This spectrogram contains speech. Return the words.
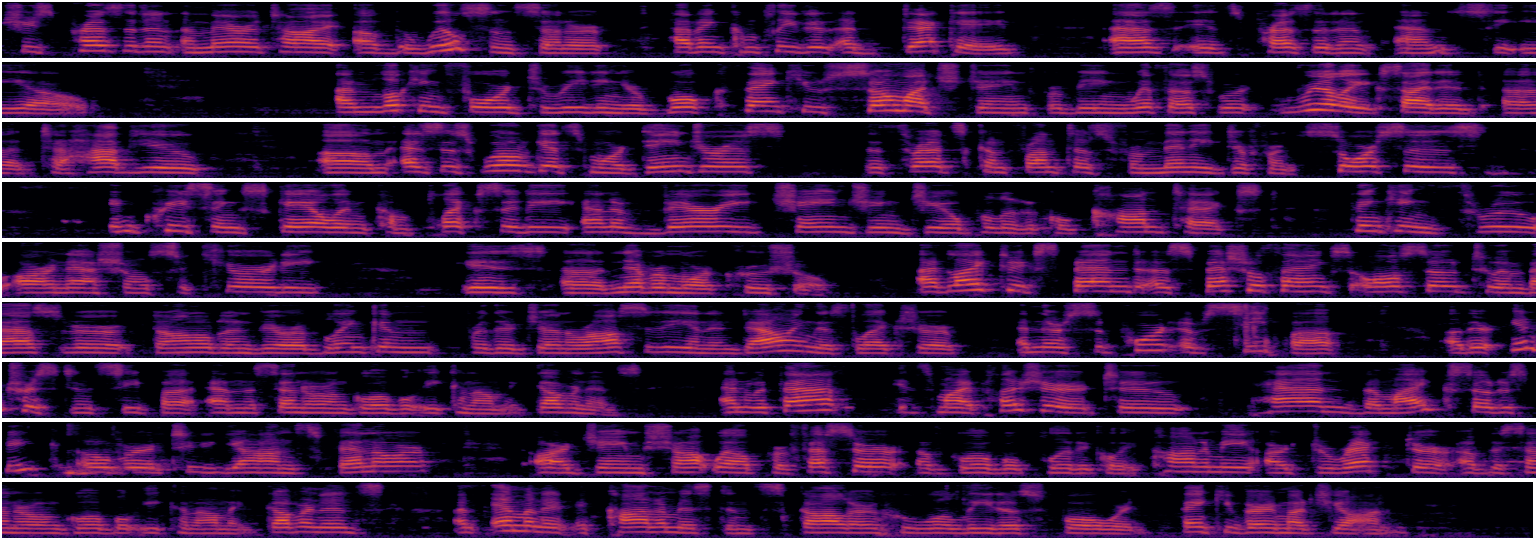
She's president emeriti of the Wilson Center, having completed a decade as its president and CEO. I'm looking forward to reading your book. Thank you so much, Jane, for being with us. We're really excited uh, to have you. Um, as this world gets more dangerous, the threats confront us from many different sources, increasing scale and complexity, and a very changing geopolitical context. Thinking through our national security is uh, never more crucial. I'd like to expend a special thanks also to Ambassador Donald and Vera Blinken for their generosity in endowing this lecture and their support of SIPA, uh, their interest in SIPA and the Center on Global Economic Governance. And with that, it's my pleasure to hand the mic, so to speak, over to Jan Svejnar, our James Shotwell Professor of Global Political Economy, our Director of the Center on Global Economic Governance, an eminent economist and scholar who will lead us forward. Thank you very much, Jan.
